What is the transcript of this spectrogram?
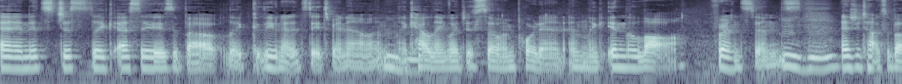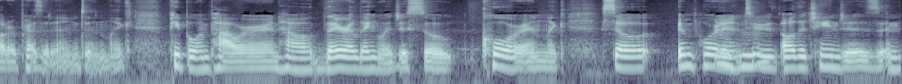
and it's just like essays about like the United States right now and mm-hmm. like how language is so important and like in the law for instance mm-hmm. and she talks about our president and like people in power and how their language is so core and like so important mm-hmm. to all the changes and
